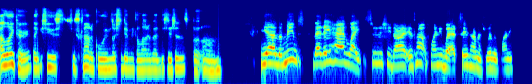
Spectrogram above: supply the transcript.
I like her. Like she's she's kind of cool, even though she did make a lot of bad decisions. But um, yeah, the memes that they had like as soon as she died, it's not funny, but at the same time, it's really funny.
